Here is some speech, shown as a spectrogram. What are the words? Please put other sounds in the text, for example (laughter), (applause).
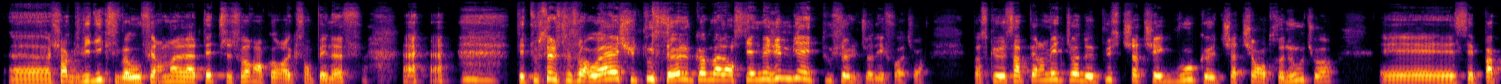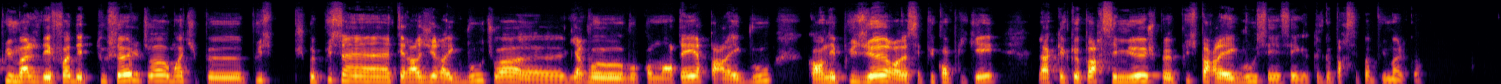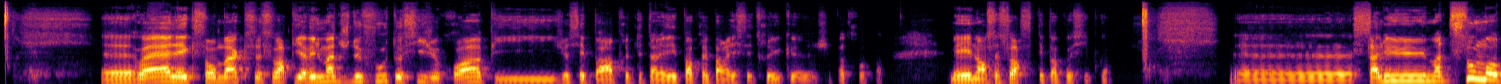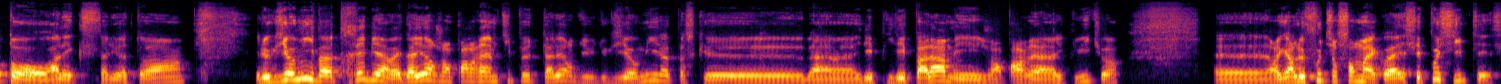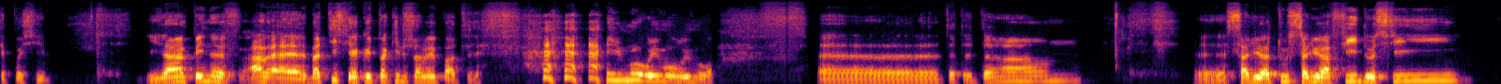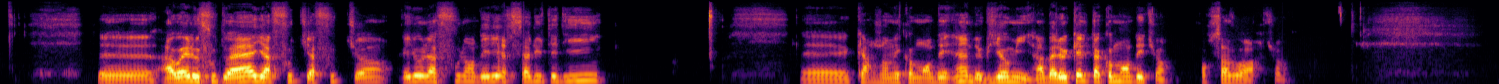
Euh, je crois que Vidix, va vous faire mal à la tête ce soir encore avec son P9. (laughs) T'es tout seul ce soir? Ouais, je suis tout seul, comme à l'ancienne, mais j'aime bien être tout seul, tu vois, des fois, tu vois. Parce que ça permet, tu vois, de plus tchatcher avec vous que de tchatcher entre nous, tu vois. Et c'est pas plus mal des fois d'être tout seul, tu vois. Moi, tu peux plus, je peux plus interagir avec vous, tu vois, euh, lire vos, commentaires, parler avec vous. Quand on est plusieurs, euh, c'est plus compliqué. Là, quelque part, c'est mieux. Je peux plus parler avec vous. C'est quelque part, c'est pas plus mal, quoi. Euh, ouais, Alex, son Mac ce soir. Puis il y avait le match de foot aussi, je crois. Puis je sais pas. Après, peut-être elle n'avait pas préparé ces trucs. Euh, je sais pas trop quoi. Mais non, ce soir, c'était pas possible. Quoi. Euh, salut Matsumoto, Alex. Salut à toi. Et le Xiaomi va très bien. D'ailleurs, j'en parlerai un petit peu tout à l'heure du, Xiaomi là, parce que ben, il est, il est pas là, mais j'en parlerai avec lui, tu vois. Euh, regarde le foot sur son Mac, c'est possible, c'est possible. Il a un P9. Ah, bah, Baptiste, il n'y a que toi qui ne le savais pas. (laughs) humour, humour, humour. Euh, euh, salut à tous. Salut à Fid aussi. Euh, ah ouais, le foot. Ouais, il y a foot, il y a foot, tu vois. Hello la foule en délire. Salut Teddy. car j'en ai commandé un de Xiaomi. Ah bah lequel t'as commandé, tu vois, pour savoir, tu vois.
